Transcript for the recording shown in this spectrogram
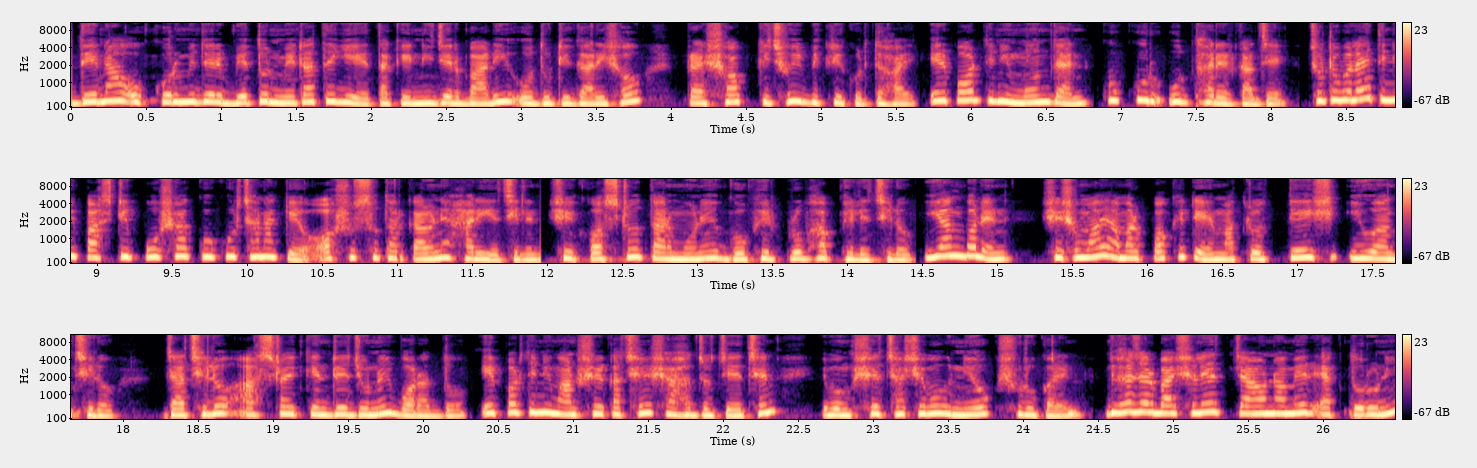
দেনা ও কর্মীদের বেতন মেটাতে গিয়ে তাকে নিজের বাড়ি ও দুটি গাড়ি সহ প্রায় সবকিছুই বিক্রি করতে হয়। এরপর তিনি মন দেন কুকুর উদ্ধারের কাজে। ছোটবেলায় তিনি পাঁচটি পোষা কুকুরছানাকে অসুস্থতার কারণে হারিয়েছিলেন। সেই কষ্ট তার মনে গভীর প্রভাব ফেলেছিল। ইয়াং বলেন, সে সময় আমার পকেটে মাত্র তেইশ ইউয়ান ছিল, যা ছিল আশ্রয় কেন্দ্রের জন্যই বরাদ্দ। এরপর তিনি মানুষের কাছে সাহায্য চেয়েছেন এবং স্বেচ্ছাসেবক নিয়োগ শুরু করেন। দুই সালে চাও নামের এক তরুণী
